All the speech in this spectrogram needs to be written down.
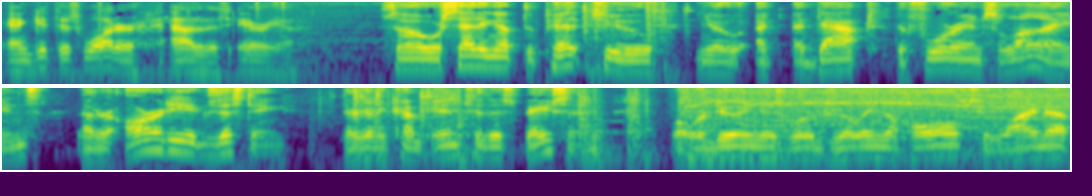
and get this water out of this area. So we're setting up the pit to, you know, adapt the four inch lines that are already existing. They're going to come into this basin. What we're doing is we're drilling a hole to line up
